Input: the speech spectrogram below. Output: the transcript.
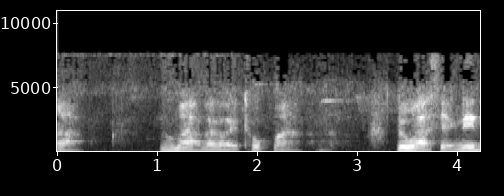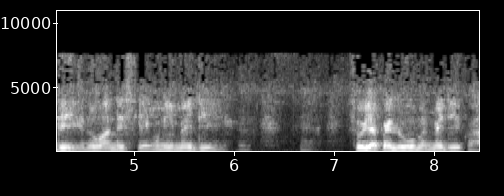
มาก รู้มากแล้วเลยทุกข์มาก รู้ว่าเสียงนี้ดี รู้ว่านี่เสียงนี้ไม่ดี สู้อย่าไปรู้มันไม่ดีกว่า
